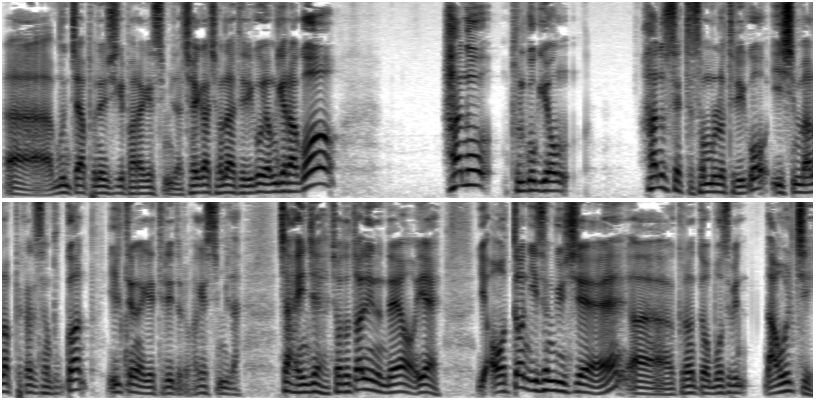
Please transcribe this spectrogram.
아, 문자 보내주시기 바라겠습니다. 저희가 전화 드리고 연결하고 한우 불고기용 한우 세트 선물로 드리고 20만 원 백화점 상품권 1등에게 드리도록 하겠습니다. 자, 이제 저도 떨리는데요. 예. 이 어떤 이성균 씨의 아, 그런 또 모습이 나올지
